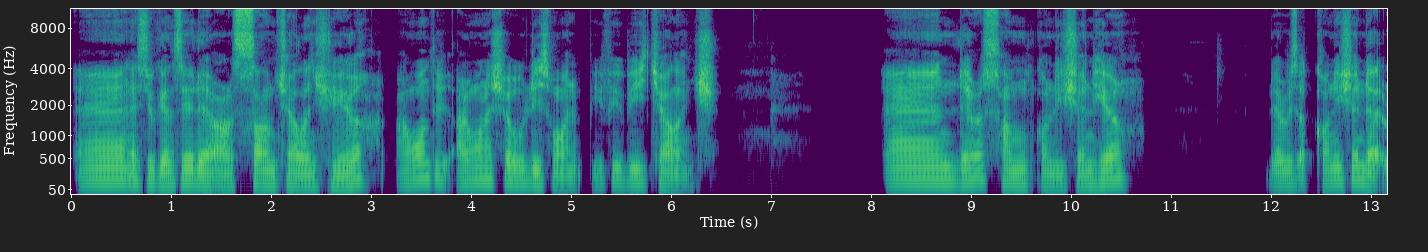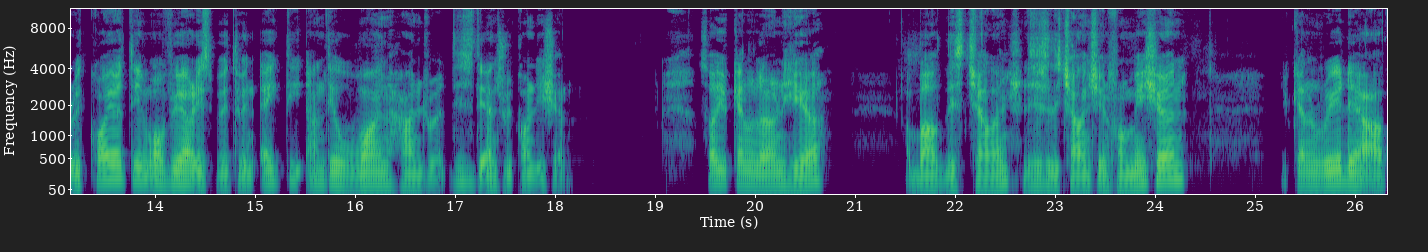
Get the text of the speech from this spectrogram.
And as you can see there are some challenge here. I want to i want to show this one pvp challenge. And there are some condition here. There is a condition that required team of OVR is between 80 until 100 this is the entry condition. So you can learn here about this challenge. This is the challenge information. You can read there are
